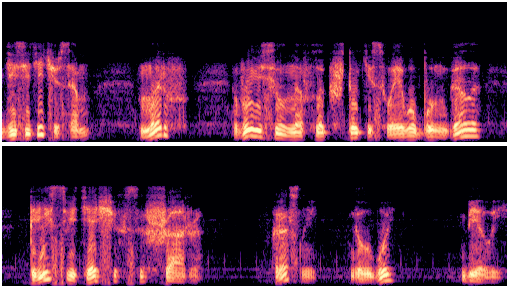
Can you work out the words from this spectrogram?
К десяти часам Мерв вывесил на флагштоке своего бунгало три светящихся шара. Красный, голубой, белый.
